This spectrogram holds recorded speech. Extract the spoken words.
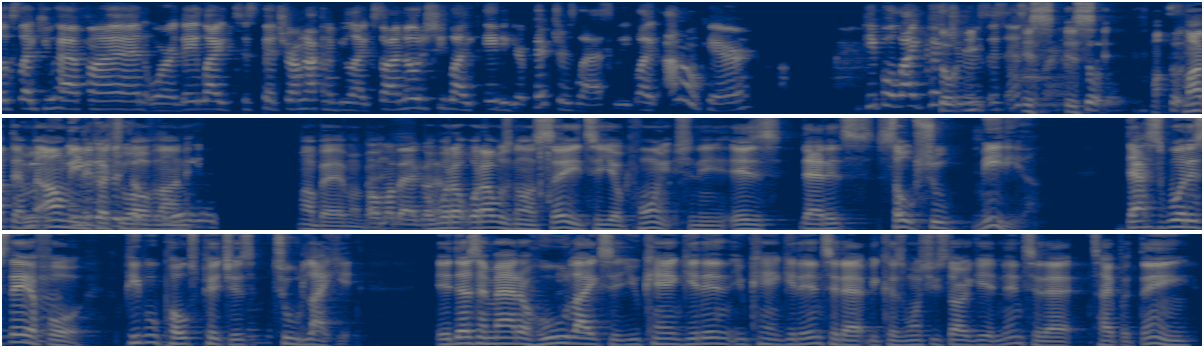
looks like you have fun or they liked his picture, I'm not gonna be like, "So I noticed she liked eight of your pictures last week." Like I don't care. People like So pictures. e- it's Instagram. It's it's So- my, so my thing. I don't mean to cut you it's off, Lonnie. blatant- My bad, my oh, bad. Oh, my bad, go But what I, what I was gonna say to your point, Shanae, is that it's social media. That's what it's there mm-hmm. for. People post pictures to like it. It doesn't matter who likes it. You can't get in. You can't get into that because once you start getting into that type of thing,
